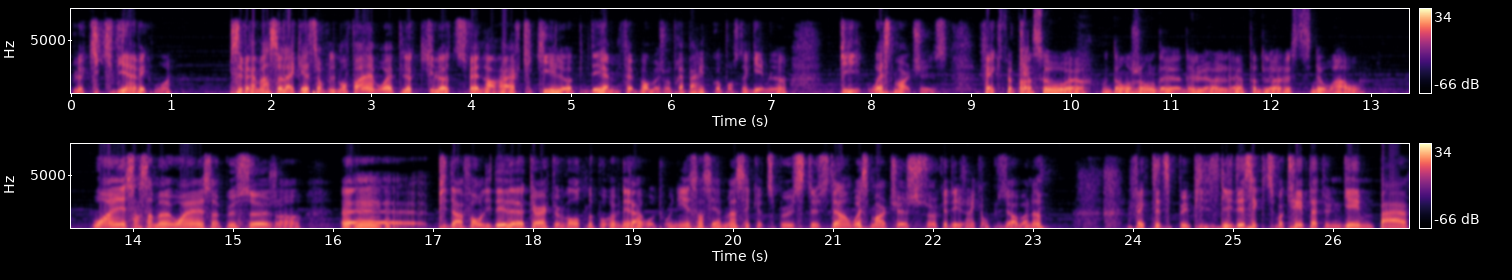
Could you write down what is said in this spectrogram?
puis là qui qui vient avec moi? C'est vraiment ça la question. Puis le monde fait ah, ouais, puis là, qui, là tu fais un horaire qui qui est là, puis DM il fait bon, ben je vais préparer de quoi pour ce game là. Puis West Marches. Fait que Ça fait penser au, euh, au donjon de, de LoL, euh, pas de LoL, le style de WoW. Ouais, ça ressemble à... Ouais, c'est un peu ça, genre... Euh... Puis dans le fond, l'idée, le Character Vault, là, pour revenir à Roll20, essentiellement, c'est que tu peux... Si t'es en West Marches, je suis sûr qu'il y a des gens qui ont plusieurs bonhommes. Fait que tu peux... Puis l'idée, c'est que tu vas créer peut-être une game par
